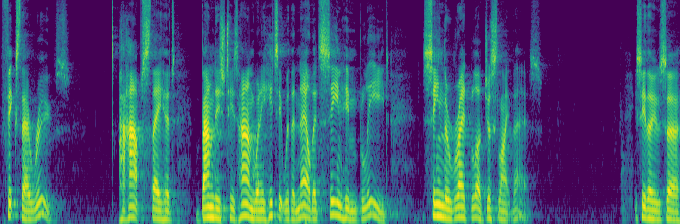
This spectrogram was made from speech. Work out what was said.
fix their roofs. Perhaps they had bandaged his hand when he hit it with a nail. They'd seen him bleed seen the red blood just like theirs. You see, those uh,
